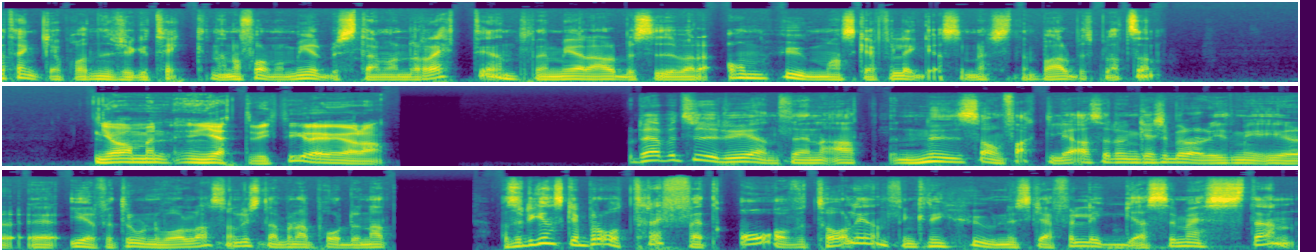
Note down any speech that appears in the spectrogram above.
att tänka på att ni försöker teckna någon form av medbestämmanderätt egentligen med era arbetsgivare om hur man ska förlägga semestern på arbetsplatsen. Ja, men en jätteviktig grej att göra. Och det här betyder egentligen att ni som fackliga, alltså de kanske berör lite mer er, eh, er förtroendevalda som lyssnar på den här podden, att alltså det är ganska bra att träffa ett avtal egentligen kring hur ni ska förlägga semestern.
